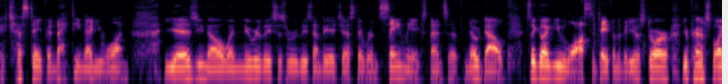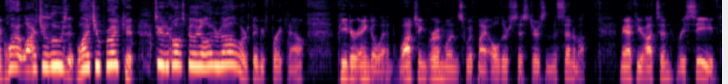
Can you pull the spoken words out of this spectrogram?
VHS tape in 1991. Yeah, as you know, when new releases were released on VHS, they were insanely expensive, no doubt. It's like like you lost a tape in the video store. Your parents were like, "Why? Why'd you lose it? Why'd you break it? It's gonna cost me like hundred dollars." They'd be freaking out. Peter Engelin, watching Gremlins with my older sisters in the cinema. Matthew Hudson received.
